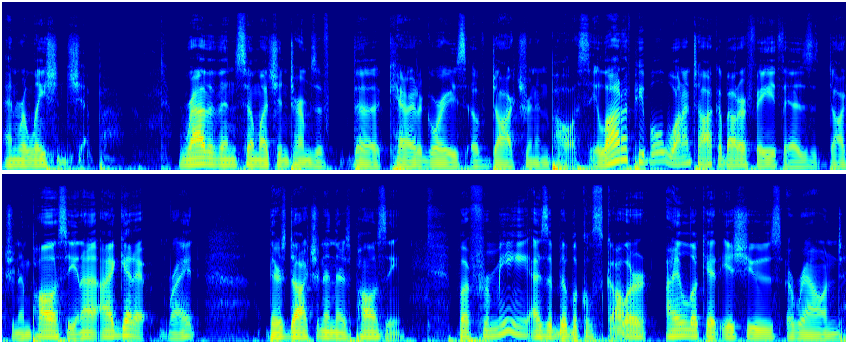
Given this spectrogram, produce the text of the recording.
and relationship rather than so much in terms of the categories of doctrine and policy. A lot of people want to talk about our faith as doctrine and policy, and I, I, get it, right? There's doctrine and there's policy. But for me, as a biblical scholar, I look at issues around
